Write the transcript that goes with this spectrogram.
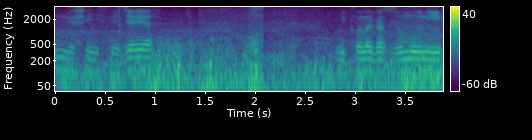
U mnie się nic nie dzieje. Mój kolega z Rumunii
